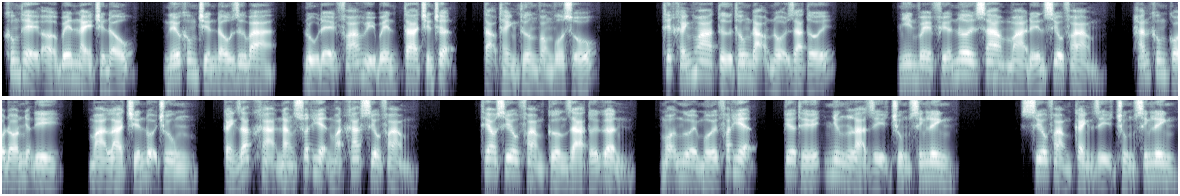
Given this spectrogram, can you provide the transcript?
Không thể ở bên này chiến đấu, nếu không chiến đấu dư ba, đủ để phá hủy bên ta chiến trận, tạo thành thương vong vô số. Thiết Khánh Hoa từ thông đạo nội ra tới. Nhìn về phía nơi xa mà đến siêu phàm, hắn không có đón nhận đi, mà là chiến đội chung, cảnh giác khả năng xuất hiện mặt khác siêu phàm. Theo siêu phàm cường giả tới gần, mọi người mới phát hiện, kia thế nhưng là dị chủng sinh linh. Siêu phàm cảnh dị chủng sinh linh.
